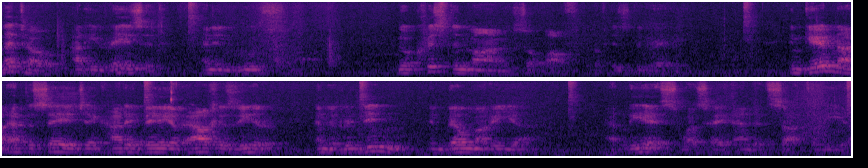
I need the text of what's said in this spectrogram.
Lettow had he raised it, and in Bruce, no Christian man so oft of his degree. In Gernade at the sage ec had a bay of Algezir, and the Redin in Belmarye. At Lies was he, and at Satalye,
